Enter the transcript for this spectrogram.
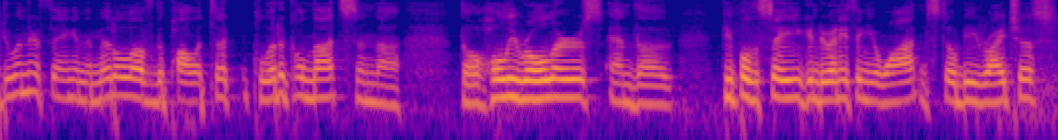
doing their thing in the middle of the politi- political nuts and the, the holy rollers and the people that say you can do anything you want and still be righteous.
